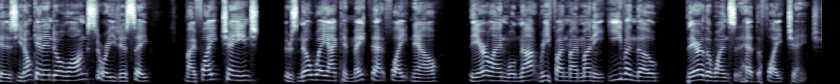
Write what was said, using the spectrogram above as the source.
is you don't get into a long story. You just say, My flight changed. There's no way I can make that flight now. The airline will not refund my money, even though they're the ones that had the flight change.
